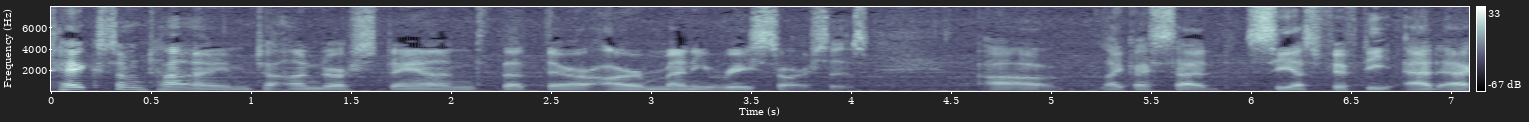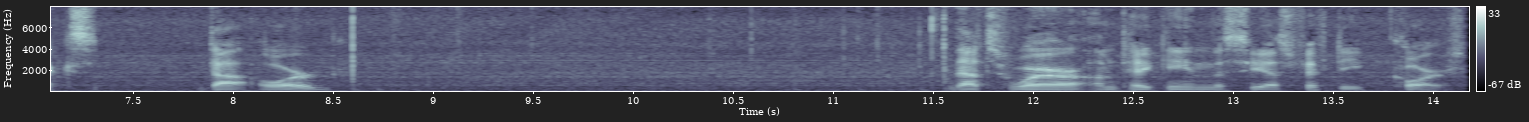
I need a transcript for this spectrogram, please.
take some time to understand that there are many resources. Uh, like I said, cs50edx.org. that's where I'm taking the CS50 course.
